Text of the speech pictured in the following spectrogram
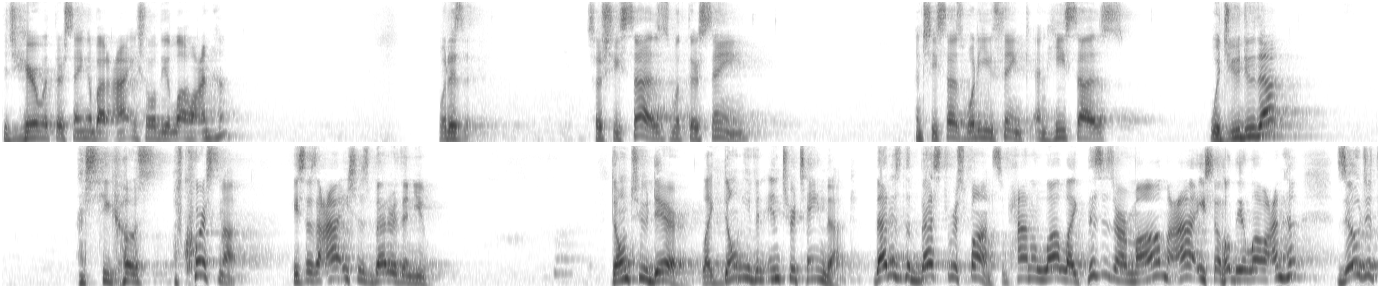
did you hear what they're saying about Aisha radiallahu anha? What is it? So she says what they're saying, and she says, What do you think? And he says, Would you do that? And she goes, Of course not. He says, Aisha is better than you. Don't you dare. Like, don't even entertain that. That is the best response. Subhanallah, like, this is our mom, Aisha radiallahu anha, zawjat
